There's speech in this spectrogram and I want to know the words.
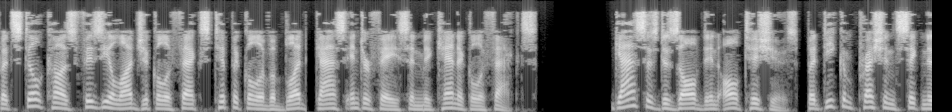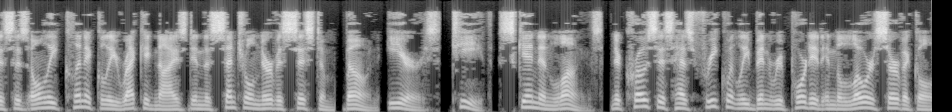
but still cause physiological effects typical of a blood-gas interface and mechanical effects. Gas is dissolved in all tissues, but decompression sickness is only clinically recognized in the central nervous system, bone, ears, teeth, skin and lungs. Necrosis has frequently been reported in the lower cervical,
